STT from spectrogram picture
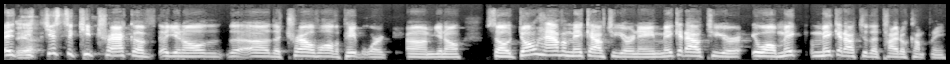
it, Yeah. it's just to keep track of uh, you know the uh, the trail of all the paperwork. Um, you know, so don't have them make out to your name. Make it out to your well, make make it out to the title company.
